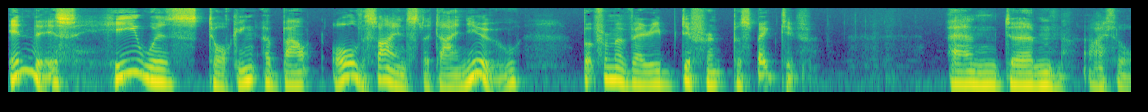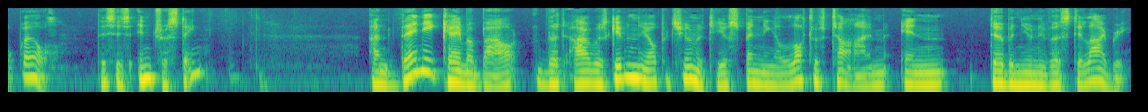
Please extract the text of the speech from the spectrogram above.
in this, he was talking about all the science that I knew, but from a very different perspective. And um, I thought, well, this is interesting. And then it came about that I was given the opportunity of spending a lot of time in Durban University Library.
